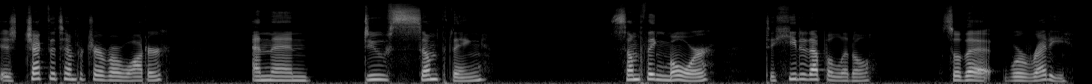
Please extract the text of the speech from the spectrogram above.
is check the temperature of our water and then do something something more to heat it up a little so that we're ready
